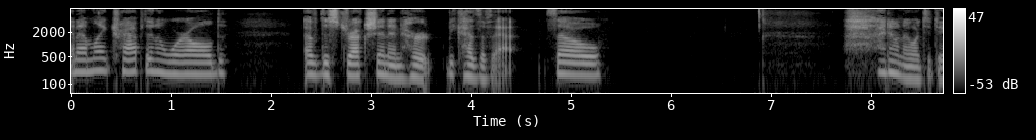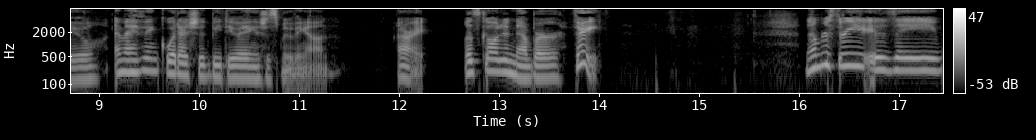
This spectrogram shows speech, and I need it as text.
And I'm like trapped in a world of destruction and hurt because of that. So I don't know what to do. And I think what I should be doing is just moving on. All right, let's go to number three. Number three is a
